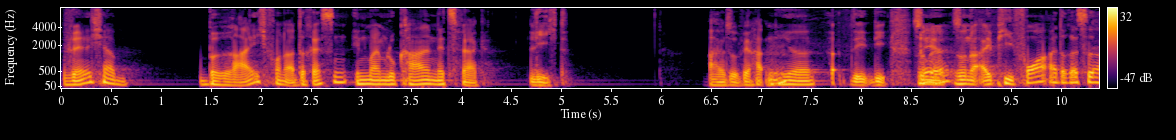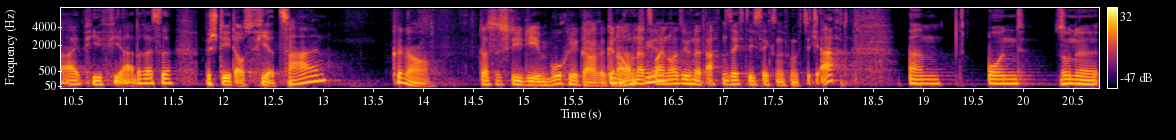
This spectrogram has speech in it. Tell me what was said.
welcher Bereich von Adressen in meinem lokalen Netzwerk liegt. Also wir hatten hier die, die, so, Ja, eine, so eine IP4-Adresse, IP4-Adresse besteht aus vier Zahlen. Genau. Das ist die, die im Buch hier gerade Genau, genannt wird. 192, 168, 56, 8. Ähm, und so eine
